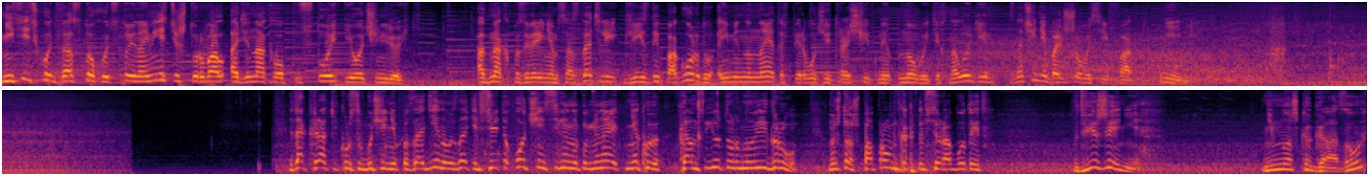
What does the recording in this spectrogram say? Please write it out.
Несись хоть за 100, хоть стой на месте, штурвал одинаково пустой и очень легкий. Однако, по заверениям создателей, для езды по городу, а именно на это в первую очередь рассчитаны новые технологии, значение большого сей факт не имеет. Итак, краткий курс обучения позади, но вы знаете, все это очень сильно напоминает некую компьютерную игру. Ну что ж, попробуем, как это все работает в движении. Немножко газу.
